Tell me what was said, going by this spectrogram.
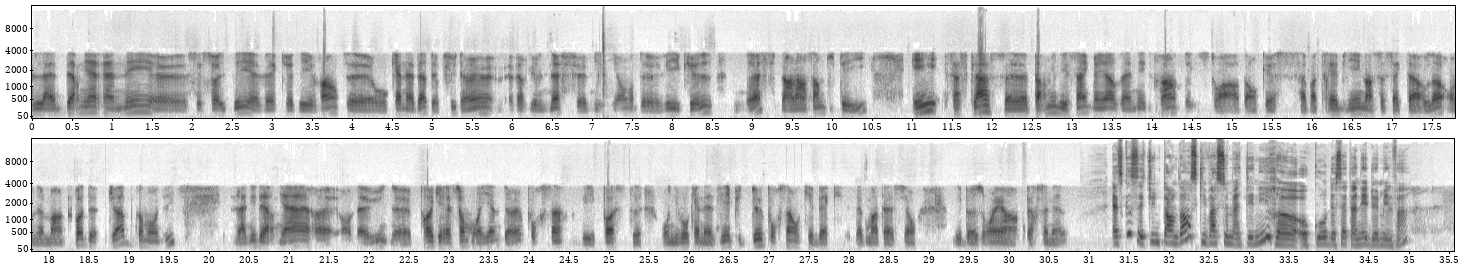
La dernière année euh, s'est soldée avec des ventes euh, au Canada de plus de 1,9 million de véhicules neufs dans l'ensemble du pays. Et ça se classe euh, parmi les cinq meilleures années de vente de l'histoire. Donc, ça va très bien dans ce secteur-là. On ne manque pas de job, comme on dit. L'année dernière, on a eu une progression moyenne de 1% des postes au niveau canadien, puis 2% au Québec d'augmentation des besoins en personnel. Est-ce que c'est une tendance qui va se maintenir euh, au cours de cette année 2020?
